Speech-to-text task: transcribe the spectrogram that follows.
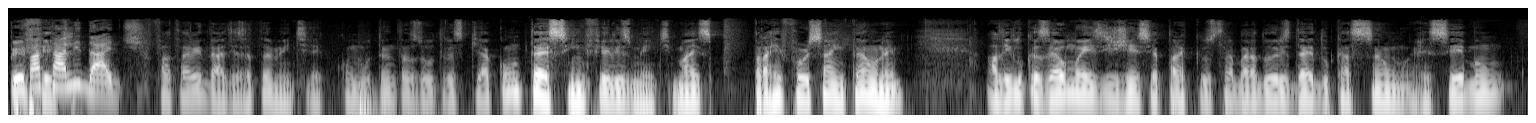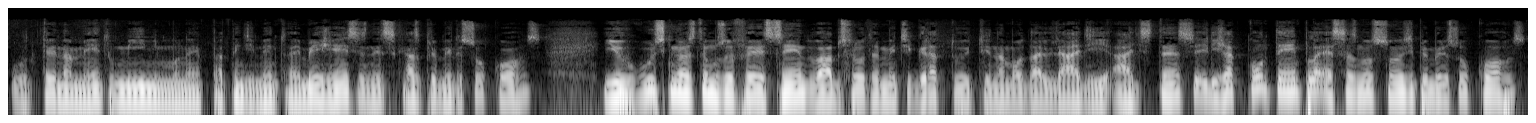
Perfeito. Fatalidade. Fatalidade, exatamente. É como tantas outras que acontecem, infelizmente. Mas para reforçar então, né? A Lei Lucas é uma exigência para que os trabalhadores da educação recebam o treinamento mínimo né, para atendimento a emergências, nesse caso, primeiros socorros. E o curso que nós estamos oferecendo, absolutamente gratuito e na modalidade à distância, ele já contempla essas noções de primeiros socorros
